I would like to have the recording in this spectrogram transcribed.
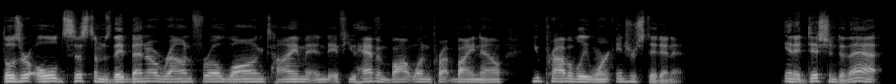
Those are old systems. They've been around for a long time and if you haven't bought one by now, you probably weren't interested in it in addition to that,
